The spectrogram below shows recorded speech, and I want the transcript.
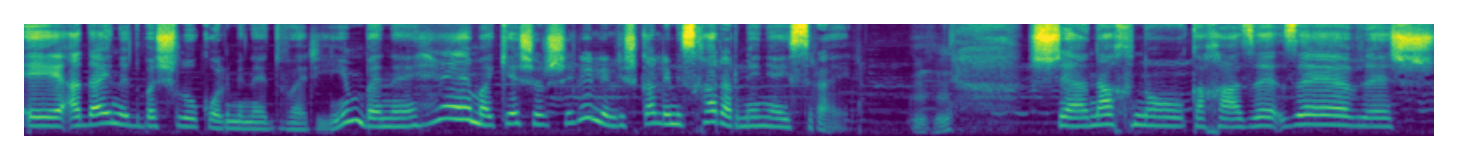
אה, עדיין התבשלו כל מיני דברים, ביניהם הקשר שלי ללשכה למסחר ארמניה-ישראל. שאנחנו ככה, זה, זה, ש-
